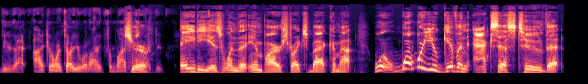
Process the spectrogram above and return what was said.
do that. I can only tell you what I, from my sure. perspective. 80 is when the Empire Strikes Back come out. What, what were you given access to that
